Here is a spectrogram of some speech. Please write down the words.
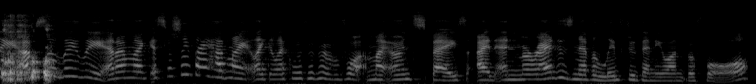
Absolutely, absolutely. And I'm like, especially if I had my like like we were talking about before, my own space. And, and Miranda's never lived with anyone before.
